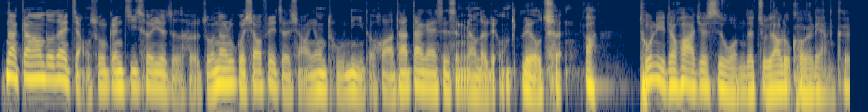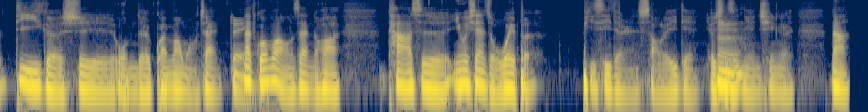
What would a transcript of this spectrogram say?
那刚刚都在讲说跟机车业者的合作，那如果消费者想要用图拟的话，它大概是什么样的流流程啊？图里的话，就是我们的主要入口有两个，第一个是我们的官方网站。对，那官方网站的话，它是因为现在走 Web PC 的人少了一点，尤其是年轻人。嗯、那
